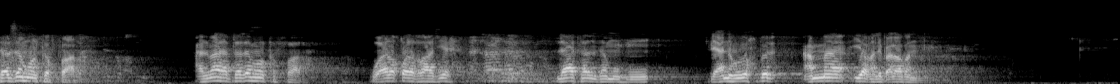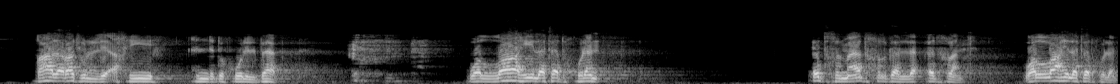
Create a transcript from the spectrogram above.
تلزمه الكفارة. على المذهب تلزمه الكفارة. وعلى القول الراجح لا تلزمه لأنه يخبر عما يغلب على ظنه. قال رجل لأخيه عند دخول الباب والله لتدخلن. ادخل ما ادخل قال لا ادخل أنت. والله لا تدخلن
